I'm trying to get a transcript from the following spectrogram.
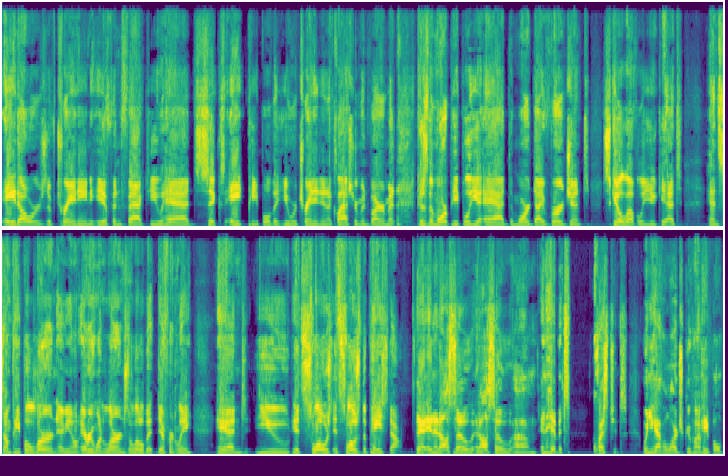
eight hours of training if in fact you had six eight people that you were training in a classroom environment. Because the more people you add the more divergent skill level you get and some people learn and you know everyone learns a little bit differently and you it slows it slows the pace down Yeah, and it also it also um, inhibits questions when you have a large group of people.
